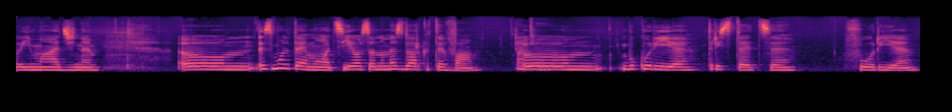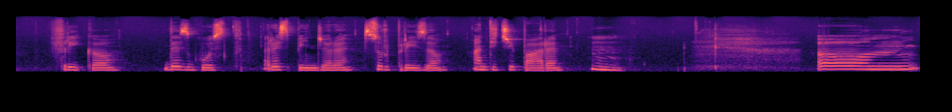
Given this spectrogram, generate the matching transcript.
uh, imagine. Um, sunt multe emoții, o să numesc doar câteva. Ok. Um, bucurie, tristețe, furie, frică, dezgust, respingere, surpriză, anticipare. Hmm. Um,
